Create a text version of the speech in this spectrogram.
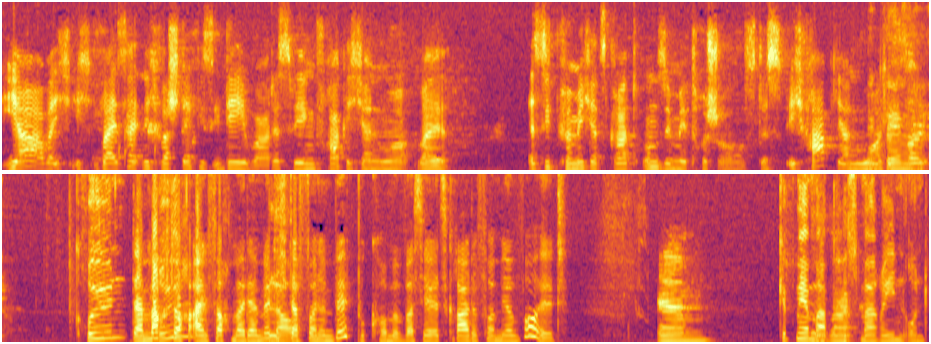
Ja, aber ich, ich weiß halt nicht, was Steffis Idee war. Deswegen frage ich ja nur, weil es sieht für mich jetzt gerade unsymmetrisch aus. Das, ich frage ja nur. Okay. Das soll, Grün. Dann mach grün, doch einfach mal, damit blau. ich davon ein Bild bekomme, was ihr jetzt gerade von mir wollt. ähm, Gib mir mal So Prismarin und,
